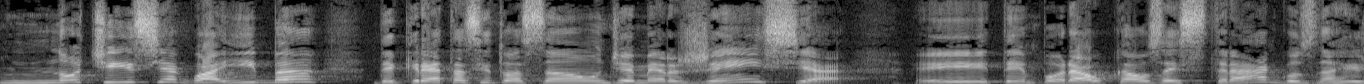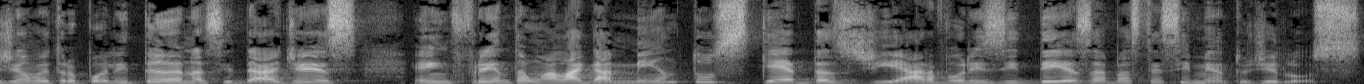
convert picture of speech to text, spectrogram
Notícia: Guaíba decreta situação de emergência e temporal causa estragos na região metropolitana. Cidades enfrentam alagamentos, quedas de árvores e desabastecimento de luz.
